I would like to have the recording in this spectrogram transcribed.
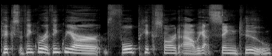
Pix. I think we're. I think we are full Pixar out. We got Sing two.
